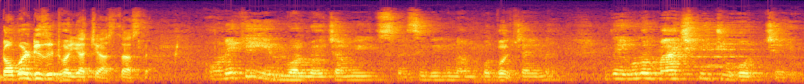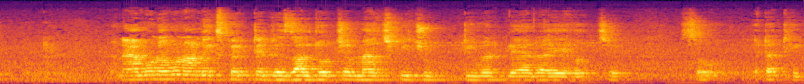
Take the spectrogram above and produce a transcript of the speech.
ডবল ডিজিট হয়ে যাচ্ছে আস্তে আস্তে। অনেকেই ইনভলভ হয়েছে আমি স্পেসিফিক নাম করতে চাই না কিন্তু এগুলো ম্যাচ পিছু হচ্ছে। মানে এমন এমন আনএক্সপেক্টেড রেজাল্ট হচ্ছে ম্যাচ পিছু টিমের প্লেয়াররা এ হচ্ছে। সো এটা ঠিক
